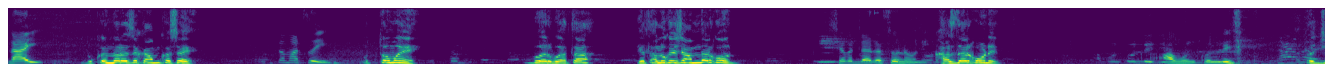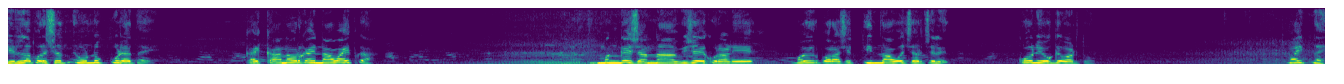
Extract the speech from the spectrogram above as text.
नाही. दुकानदाराचं काम कसं आहे? उत्तमाच आहे. उत्तम आहे. बरं बरं. आता हे तालुक्याचे आमदार कोण? शरद दादा सोनवणे. खासदार कोण आहेत अमोल कोल्हे. आता जिल्हा परिषद निवडणूक पुढ्यात आहे. काही कानावर काही नाव आहेत का? मंगेश अण्णा विजय कुराडे मयूर पवार अशी तीन नावं चर्चेल आहेत. कोण योग्य वाटतो? माहीत नाही.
